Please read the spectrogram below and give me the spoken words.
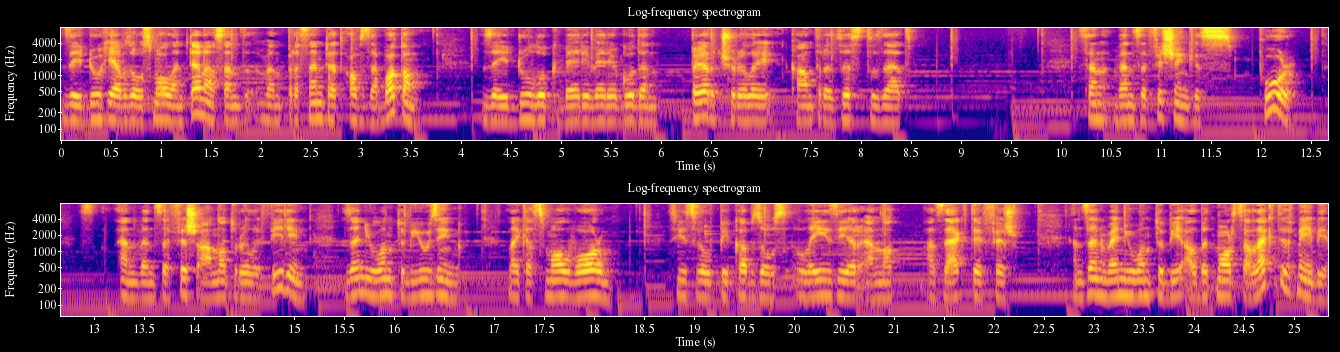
they do have those small antennas and when presented off the bottom they do look very very good and perch really can't resist to that. Then when the fishing is poor and when the fish are not really feeding then you want to be using like a small worm. These will pick up those lazier and not as active fish. And then when you want to be a bit more selective maybe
